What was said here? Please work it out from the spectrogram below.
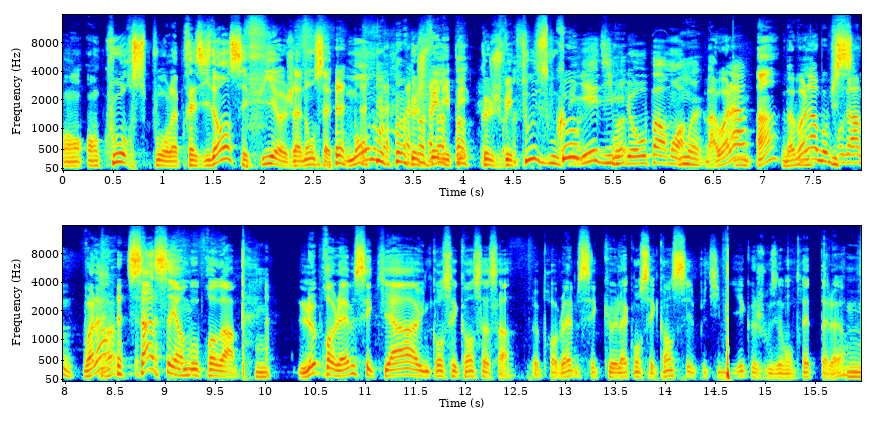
en, course pour la présidence et puis euh, j'annonce à tout le monde que je vais, les que je vais tous vous payer 10 000 euros par mois. Bah voilà, hein bah voilà un beau programme. Voilà, ça c'est un beau programme. Mm. Le problème, c'est qu'il y a une conséquence à ça. Le problème, c'est que la conséquence, c'est le petit billet que je vous ai montré tout à l'heure. Mm.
